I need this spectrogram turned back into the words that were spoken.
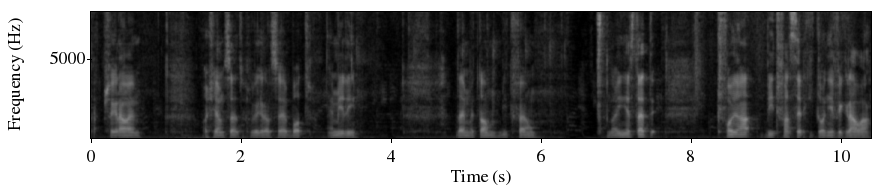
Tak, przegrałem. 800, wygrał sobie bot Emily. Dajmy tą bitwę. No i niestety, twoja bitwa Serhito nie wygrała,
